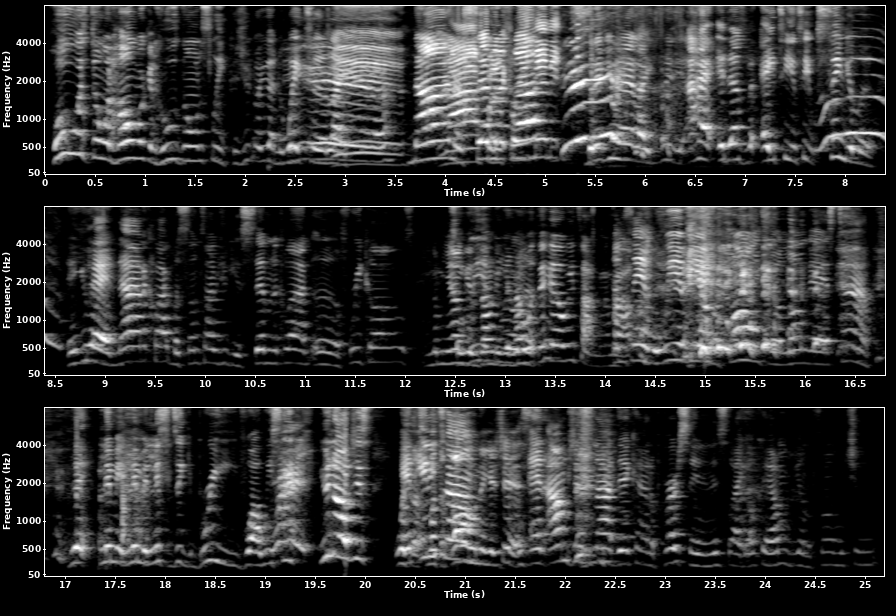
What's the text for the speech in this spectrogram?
Who is doing homework and who's going to sleep? Because you know you got to wait till Yeah. like nine, Nine or seven o'clock. minutes. But if you had like, I had it. That's what AT and T was Cingular, and you had nine o'clock. But sometimes you get seven o'clock uh, free calls. Them So youngins we'd don't even know the- what the hell we talking about. I'm saying, but we'll be on the phone for a long ass time. Let, let me let me listen to you breathe while we Right. sleep. You know, just with, and the, with the phone in your chest. and I'm just not that kind of person. And it's like, okay, I'm gonna be on the phone with you,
